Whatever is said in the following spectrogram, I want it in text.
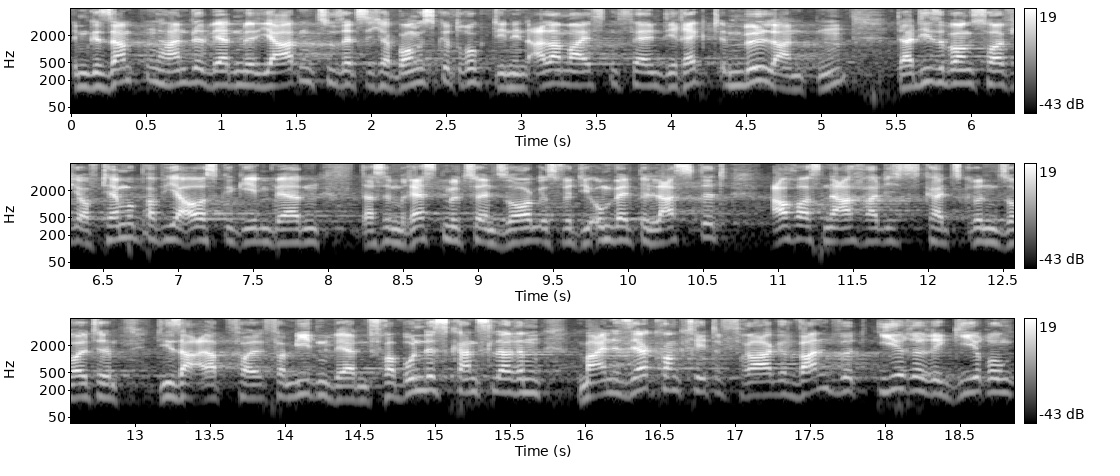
im gesamten Handel werden Milliarden zusätzlicher Bons gedruckt, die in den allermeisten Fällen direkt im Müll landen. Da diese Bons häufig auf Thermopapier ausgegeben werden, das im Restmüll zu entsorgen ist, wird die Umwelt belastet. Auch aus Nachhaltigkeitsgründen sollte dieser Abfall vermieden werden. Frau Bundeskanzlerin, meine sehr konkrete Frage, wann wird Ihre Regierung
